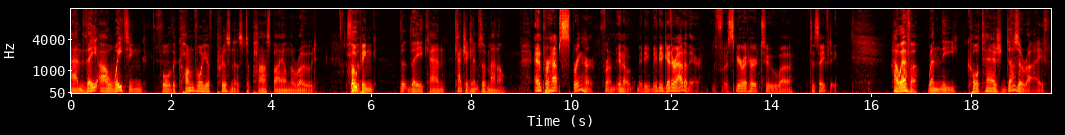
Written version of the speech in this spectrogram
and they are waiting for the convoy of prisoners to pass by on the road, So that- hoping that they can catch a glimpse of Manon. And perhaps spring her from you know maybe maybe get her out of there, spirit her to uh, to safety. However, when the cortege does arrive,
